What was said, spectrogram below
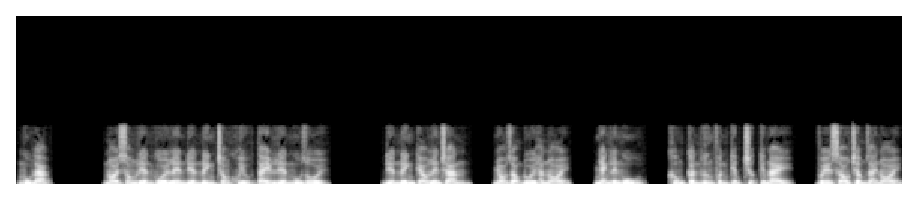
ngủ lạc. Nói xong liền gối lên Điền Ninh trong khuỷu tay liền ngủ rồi. Điền Ninh kéo lên tràn, nhỏ giọng đối hắn nói, nhanh lên ngủ, không cần hưng phấn kiếp trước kiếp này, về sau chậm rãi nói.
